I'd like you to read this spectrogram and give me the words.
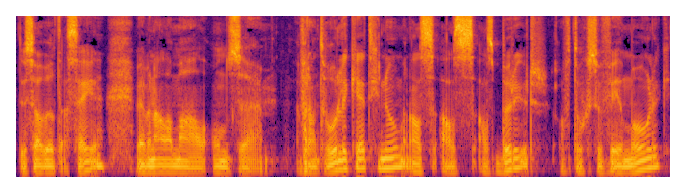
Dus wat wil dat zeggen? We hebben allemaal onze verantwoordelijkheid genomen als, als, als burger, of toch zoveel mogelijk.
